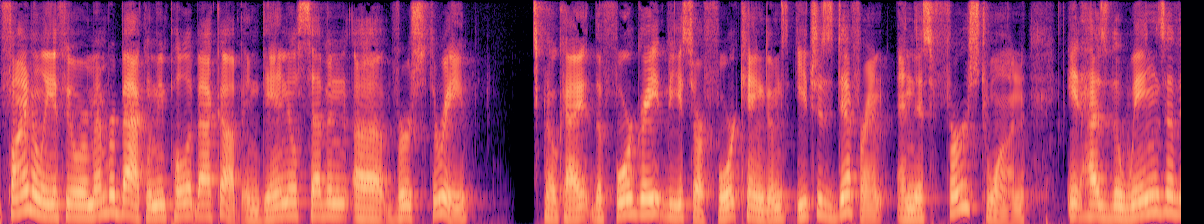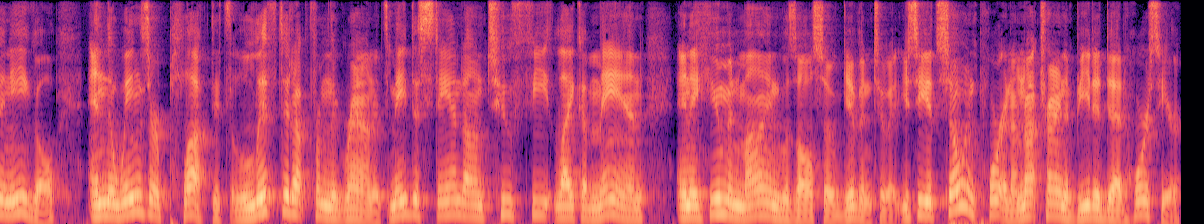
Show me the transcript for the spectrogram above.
Finally, if you'll remember back, let me pull it back up. In Daniel 7, uh, verse 3, okay, the four great beasts are four kingdoms, each is different, and this first one it has the wings of an eagle, and the wings are plucked. It's lifted up from the ground. It's made to stand on two feet like a man, and a human mind was also given to it. You see, it's so important. I'm not trying to beat a dead horse here.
